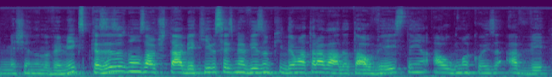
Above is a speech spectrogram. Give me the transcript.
mexendo no VMix, porque às vezes eu dou uns alt tab aqui e vocês me avisam que deu uma travada. Talvez tenha alguma coisa a ver.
